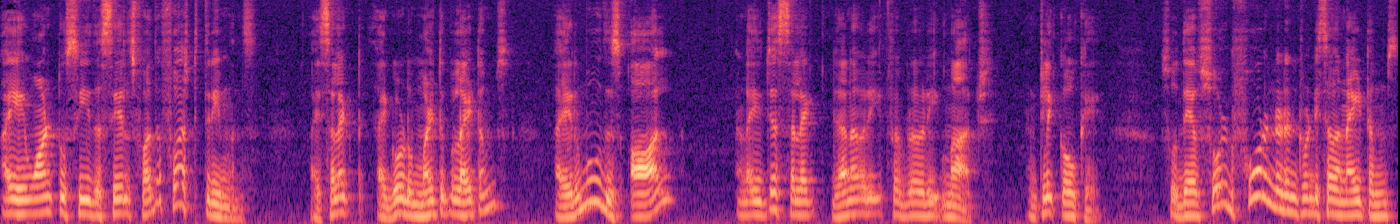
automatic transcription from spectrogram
I want to see the sales for the first 3 months. I select, I go to multiple items, I remove this all and I just select January, February, March and click OK. So they have sold 427 items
